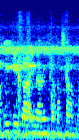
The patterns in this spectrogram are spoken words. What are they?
nakikikain na rin siya kasama.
